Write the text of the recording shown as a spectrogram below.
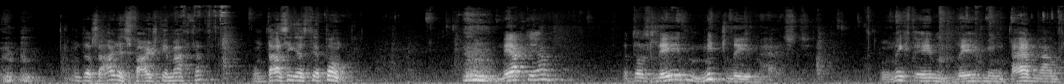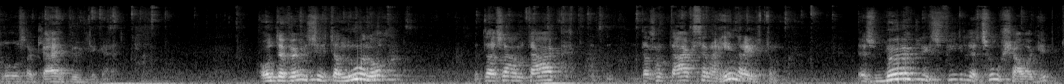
dass er alles falsch gemacht hat. Und das ist jetzt der Punkt. Merkt er, dass Leben Mitleben heißt. Und nicht eben Leben in teilnahmsloser Gleichgültigkeit. Und er wünscht sich dann nur noch, dass er am Tag, dass am Tag seiner Hinrichtung es möglichst viele Zuschauer gibt,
